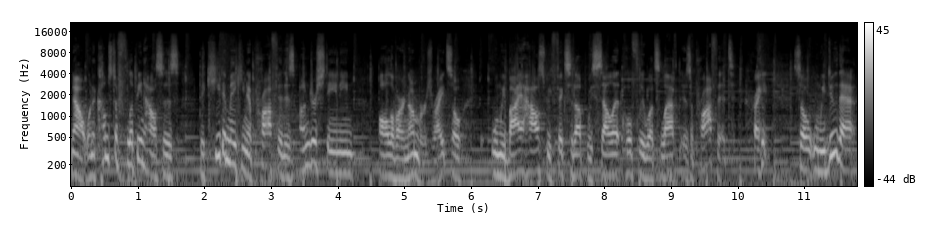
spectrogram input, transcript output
Now, when it comes to flipping houses, the key to making a profit is understanding all of our numbers, right? So when we buy a house, we fix it up, we sell it, hopefully what's left is a profit, right? So when we do that,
